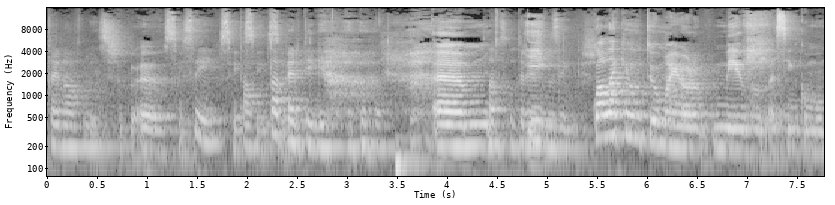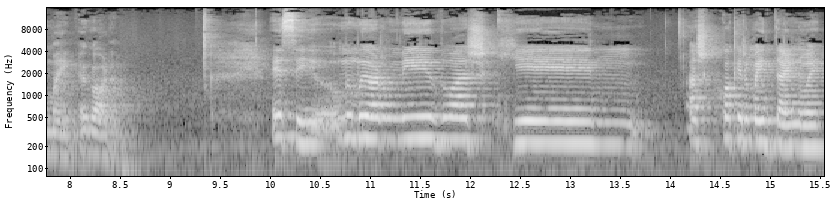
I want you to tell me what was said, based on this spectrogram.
Tem nove meses. Ah, sim. Sim, sim, está, sim, está sim. pertinho. Ahm, São três mesinhos. qual é que é o teu maior medo, assim como mãe, agora? É assim, o meu maior medo acho que é. Acho que qualquer mãe tem, não é?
